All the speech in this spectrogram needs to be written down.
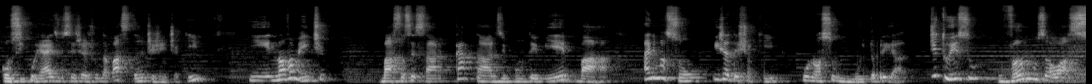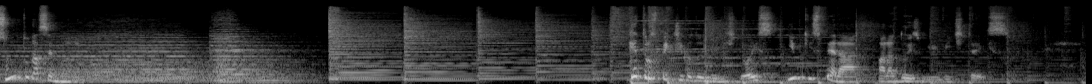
Com cinco reais você já ajuda bastante a gente aqui. E, novamente, basta acessar catarse.me barra animação e já deixo aqui o nosso muito obrigado. Dito isso, vamos ao assunto da semana. Retrospectiva 2022 e o que esperar para 2023.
